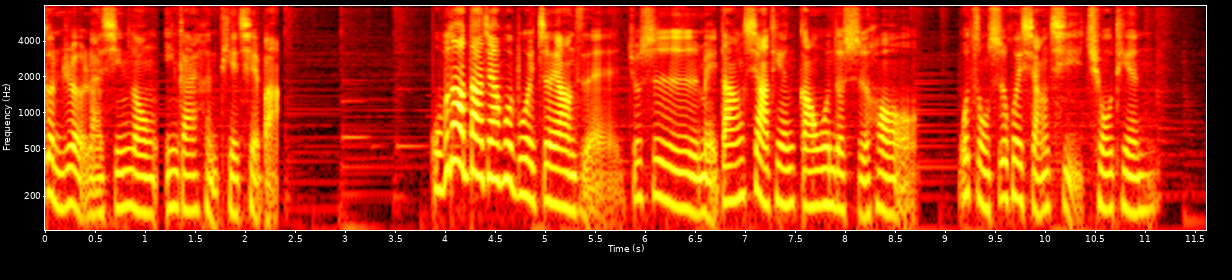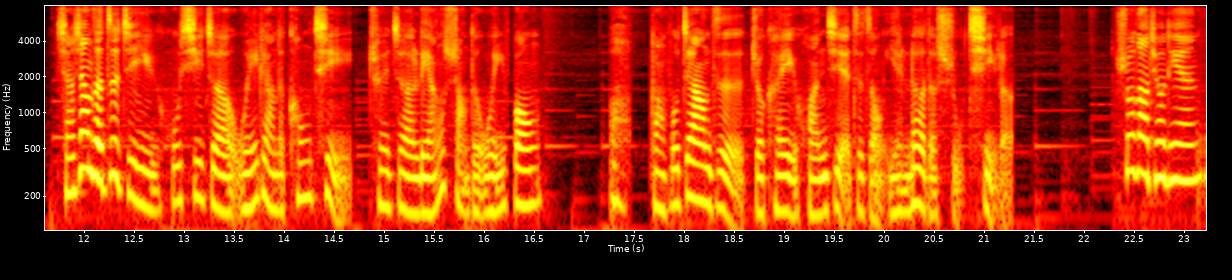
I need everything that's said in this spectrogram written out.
更热来形容，应该很贴切吧？我不知道大家会不会这样子，诶，就是每当夏天高温的时候，我总是会想起秋天。想象着自己呼吸着微凉的空气，吹着凉爽的微风，哦，仿佛这样子就可以缓解这种炎热的暑气了。说到秋天，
